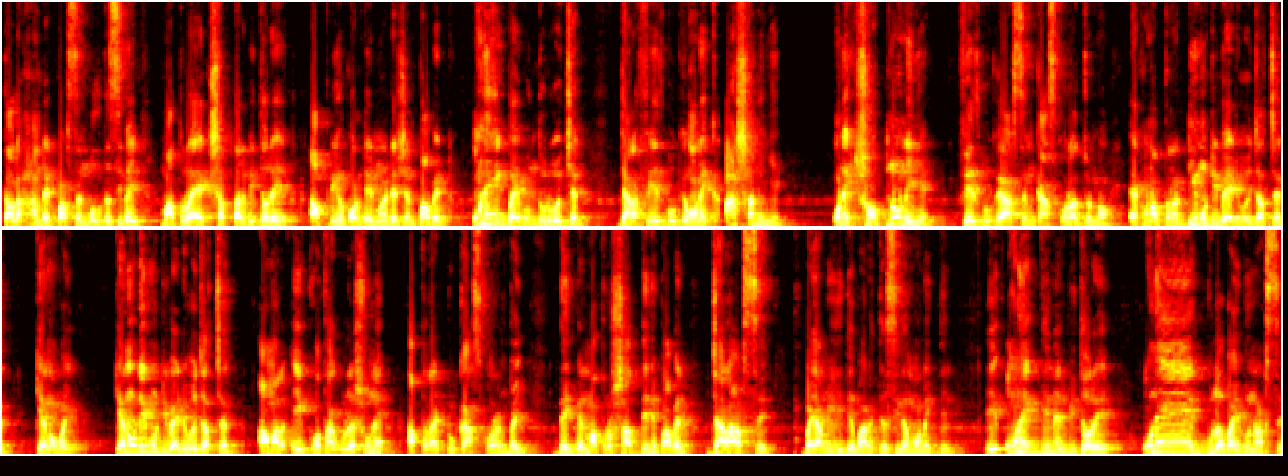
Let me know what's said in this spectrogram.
তাহলে হান্ড্রেড পার্সেন্ট বলতেছি ভাই, মাত্র এক সপ্তাহের ভিতরে আপনিও কন্টেন্ট পাবেন। অনেক ভাই বন্ধু রয়েছেন, যারা ফেসবুকে অনেক আশা নিয়ে, অনেক স্বপ্ন নিয়ে ফেসবুকে আসছেন কাজ করার জন্য। এখন আপনারা ডিমোটিভেট হয়ে যাচ্ছেন। কেন ভাই? কেন ডিমোটিভেট হয়ে যাচ্ছেন? আমার এই কথাগুলো শুনে আপনারা একটু কাজ করেন ভাই। দেখবেন মাত্র সাত দিনে পাবেন। যারা আসছে, ভাই আমি ঈদে বাড়িতে ছিলাম অনেক দিন এই অনেক দিনের ভিতরে অনেকগুলো ভাই বোন আসছে।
